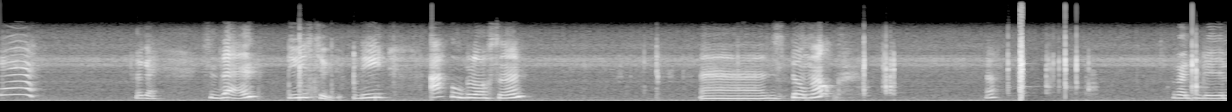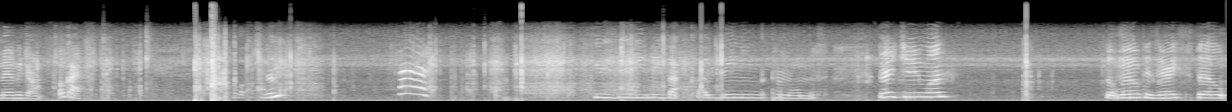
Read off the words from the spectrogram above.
Yeah. Okay. So then these two, the apple blossom uh, and spilt milk. Yeah. We're going to do the mega jump. Okay. Watch them. Ah. Excuse me back. I was leaning the camera on this. Three, two, one. Spilt milk is very spilt.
